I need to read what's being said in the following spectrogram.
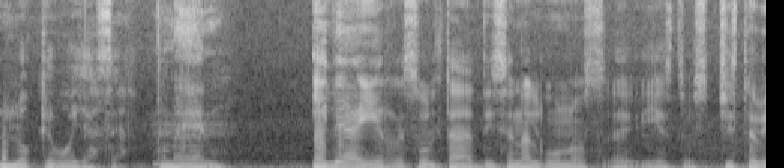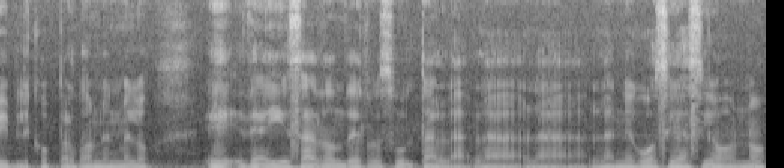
lo que voy a hacer? Amén. Y de ahí resulta, dicen algunos, eh, y esto es chiste bíblico, perdónenmelo, eh, de ahí es a donde resulta la, la- la- la negociación, ¿no?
